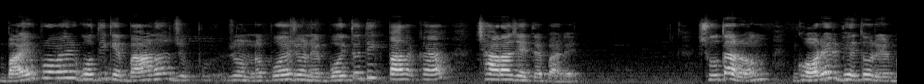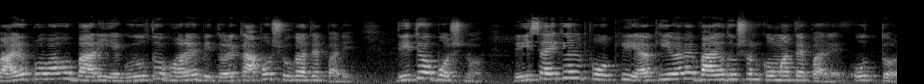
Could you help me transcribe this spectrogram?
বায়ু প্রবাহের গতিকে বাড়ানোর জন্য প্রয়োজনে বৈদ্যুতিক পাখা ছাড়া যেতে পারে। সুতরাং ঘরের ভেতরের বায়ু প্রবাহ বাড়িয়ে দ্রুত ঘরের ভিতরে কাপড় শুকাতে পারি। দ্বিতীয় প্রশ্ন, রিসাইকেল প্রক্রিয়া কীভাবে বায়ু দূষণ কমাতে পারে? উত্তর,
